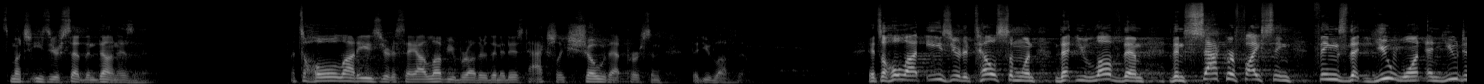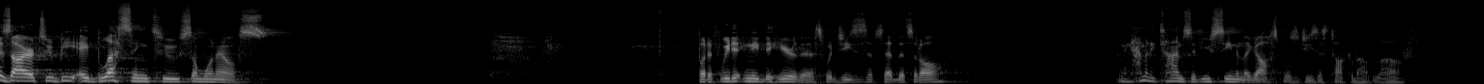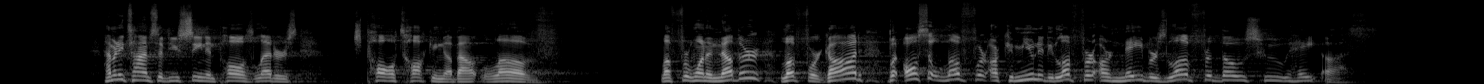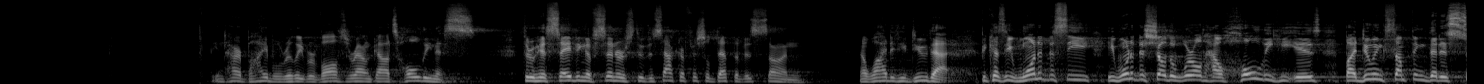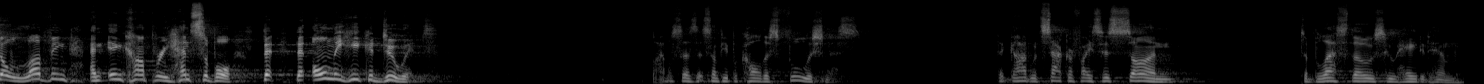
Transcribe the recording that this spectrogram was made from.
it's much easier said than done, isn't it? It's a whole lot easier to say, I love you, brother, than it is to actually show that person that you love them. It's a whole lot easier to tell someone that you love them than sacrificing things that you want and you desire to be a blessing to someone else. But if we didn't need to hear this, would Jesus have said this at all? I mean, how many times have you seen in the Gospels Jesus talk about love? How many times have you seen in Paul's letters Paul talking about love. Love for one another, love for God, but also love for our community, love for our neighbors, love for those who hate us. The entire Bible really revolves around God's holiness through his saving of sinners through the sacrificial death of his son. Now, why did he do that? Because he wanted to see, he wanted to show the world how holy he is by doing something that is so loving and incomprehensible that, that only he could do it. The Bible says that some people call this foolishness. That God would sacrifice his son to bless those who hated him.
